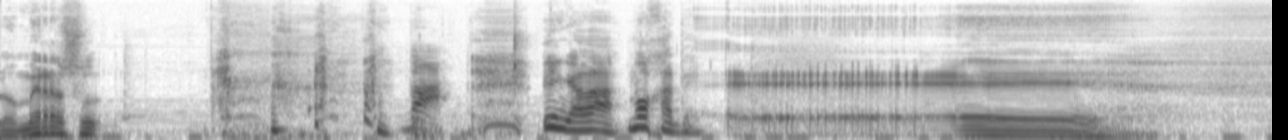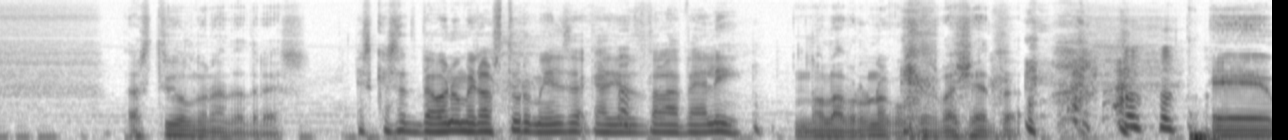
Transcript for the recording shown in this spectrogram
Lo més resol... Va, Vinga, va, mojate. Eh... Estiu del 93. És que se't veuen només els turmells que ha dit tota la peli. No la Bruna, com que és baixeta. eh,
